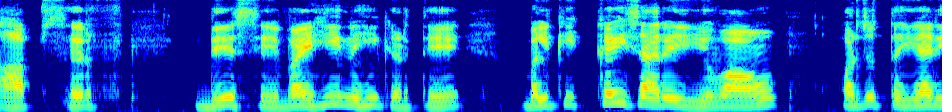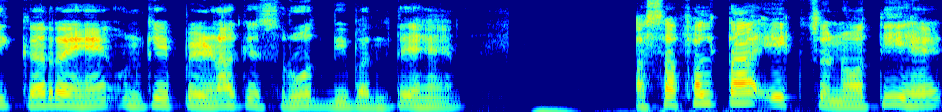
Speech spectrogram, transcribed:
आप सिर्फ़ देश सेवा ही नहीं करते, बल्कि कई सारे युवाओं और जो तैयारी कर रहे हैं, उनके प्रेरणा के स्रोत भी बनते हैं। असफलता एक चुनौती है,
